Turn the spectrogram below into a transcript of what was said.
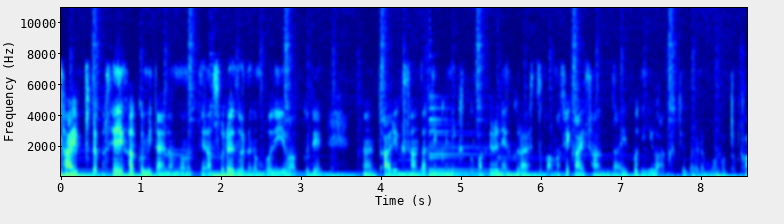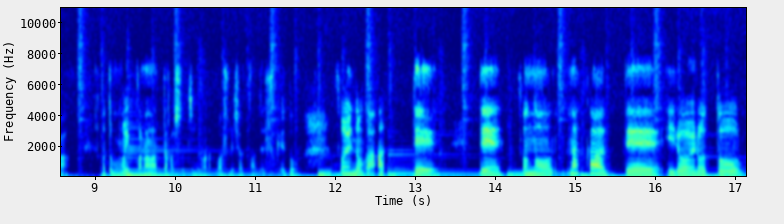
タイプとか性格みたいなものっていうのはそれぞれのボディーワークで、うんとアレクサンダーテクニックとかフェルデンクライスとか、まあ、世界三大ボディーワークと呼ばれるものとかあともう一個何だったかちょっと今忘れちゃったんですけどそういうのがあってでその中でいろいろと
